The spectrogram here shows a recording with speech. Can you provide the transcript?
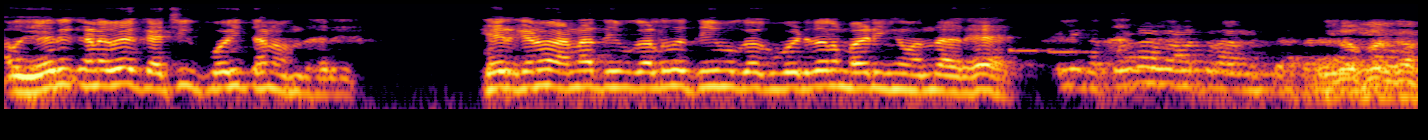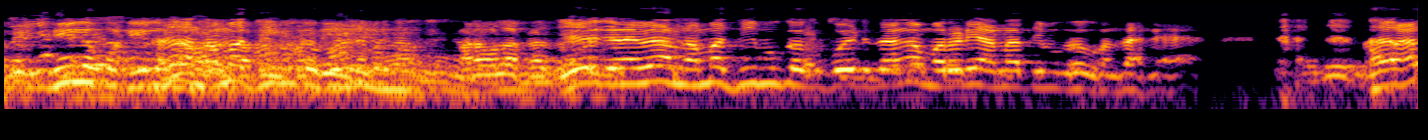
அவர் ஏற்கனவே கட்சிக்கு போய் தானே வந்தாரு. ஏற்கனவே அண்ணா திமுக இருந்து திமுக போயிட்டு தானே மறுபடியும் இங்க வந்தாரு. அம்மா திமுக. ஏற்கனவே அந்த அம்மா திமுக போயிட்டு தாங்க மறுபடியும் அண்ணா திமுக வந்தாங்க. அதனால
